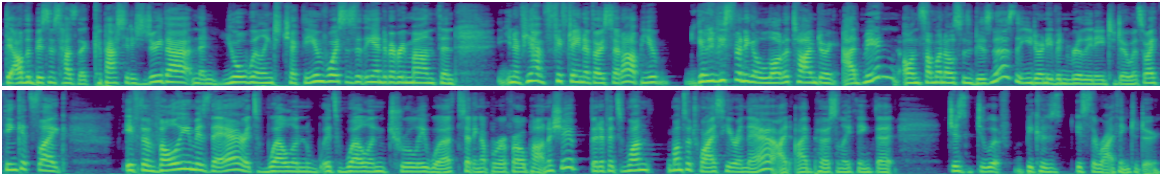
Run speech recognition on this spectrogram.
the other business has the capacity to do that, and then you're willing to check the invoices at the end of every month, and you know if you have 15 of those set up, you're you're going to be spending a lot of time doing admin on someone else's business that you don't even really need to do. And so I think it's like if the volume is there, it's well and it's well and truly worth setting up a referral partnership. But if it's one once or twice here and there, I, I personally think that just do it because it's the right thing to do.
